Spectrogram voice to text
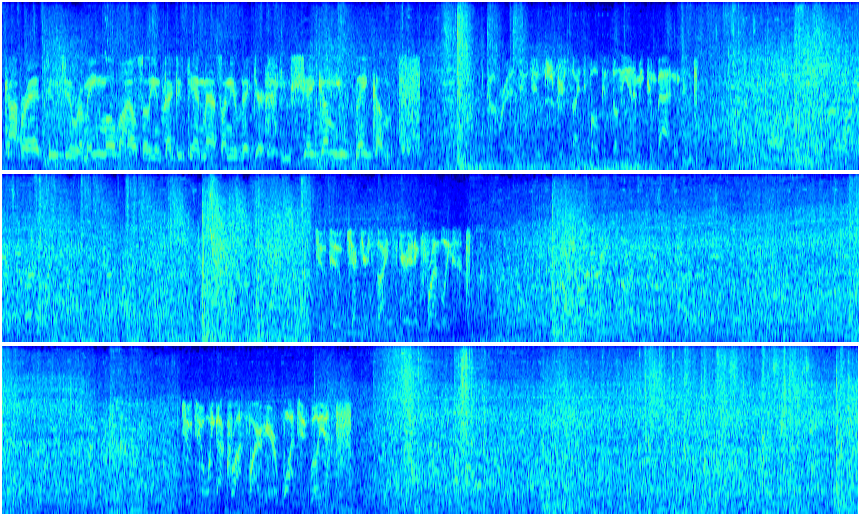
Copperhead 2-2, remain mobile so the infected can't mass on your Victor. You shake 'em, you bake 'em. Copperhead 2-2, keep your sights focused on the enemy combatants. Two two, check your sights. You're hitting friendlies. Two two, we got crossfire here. Watch it, will ya?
